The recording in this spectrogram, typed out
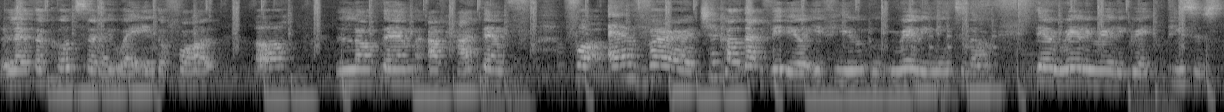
leather coats that I wear in the fall. Oh, love them. I've had them forever. Check out that video if you really need to know. They're really, really great pieces.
